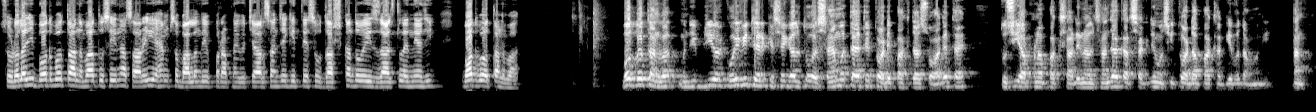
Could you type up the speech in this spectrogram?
ਸੋ ਡੋਲਾ ਜੀ ਬਹੁਤ ਬਹੁਤ ਧੰਨਵਾਦ। ਤੁਸੀਂ ਇਹਨਾਂ ਸਾਰੇ ਹੀ ਅਹਿਮ ਸਵਾਲਾਂ ਦੇ ਉੱਪਰ ਆਪਣੇ ਵਿਚਾਰ ਸਾਂਝੇ ਕੀਤੇ। ਸੋ ਦਰਸ਼ਕਾਂ ਤੋਂ ਇਜਾਜ਼ਤ ਲੈਂਦੇ ਹਾਂ ਜੀ। ਬਹੁਤ ਬਹੁਤ ਧੰਨਵਾਦ। ਬਹੁਤ ਬਹੁਤ ਧੰਨਵਾਦ ਮਨਦੀਪ ਜੀ, ਔਰ ਕੋਈ ਵੀ ਧਿਰ ਕਿਸੇ ਗੱਲ ਤੋਂ ਅਸਹਿਮਤ ਹੈ ਤੇ ਤੁਹਾਡੇ ਪੱਖ ਦਾ ਸਵਾਗਤ ਹੈ, ਤੁਸੀਂ ਆਪਣਾ ਪੱਖ ਸਾਡੇ ਨਾਲ ਸਾਂਝਾ ਕਰ ਸਕਦੇ ਹੋ, ਅਸੀਂ ਤੁਹਾਡਾ ਪੱਖ ਅੱਗੇ ਵਧਾਵਾਂਗੇ। ਧੰਨਵਾਦ।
